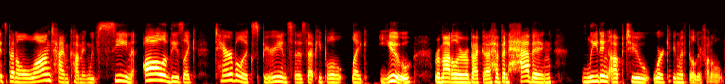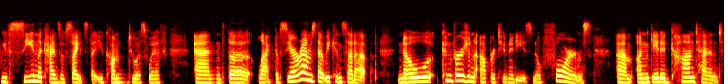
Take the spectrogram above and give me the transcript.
it's been a long time coming. We've seen all of these like terrible experiences that people like you, Remodeler Rebecca, have been having leading up to working with Builder Funnel. We've seen the kinds of sites that you come to us with and the lack of CRMs that we can set up, no conversion opportunities, no forms, um, ungated content,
